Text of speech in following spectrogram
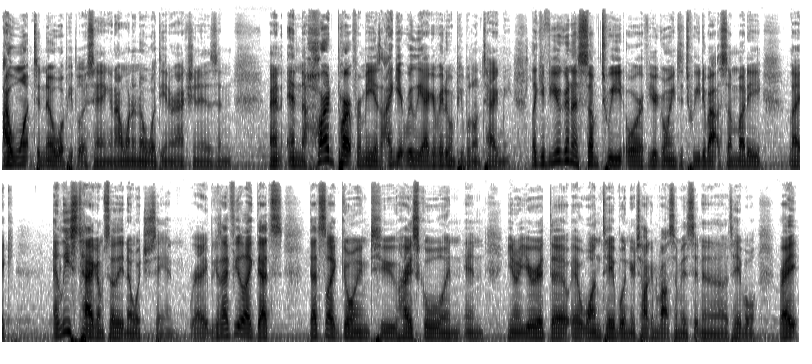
I want to know what people are saying, and I want to know what the interaction is, and and and the hard part for me is I get really aggravated when people don't tag me. Like if you're gonna subtweet or if you're going to tweet about somebody, like at least tag them so they know what you're saying, right? Because I feel like that's that's like going to high school and and you know you're at the at one table and you're talking about somebody sitting at another table, right?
